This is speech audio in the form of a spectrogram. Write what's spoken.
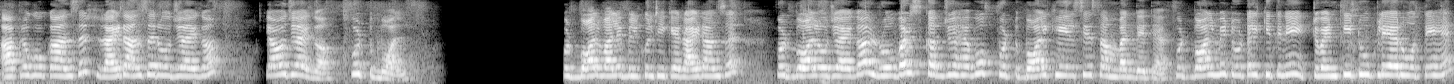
आप लोगों का आंसर राइट आंसर हो जाएगा। क्या हो जाएगा? फुटबॉल फुटबॉल वाले बिल्कुल ठीक है राइट आंसर फुटबॉल हो जाएगा। रोवर्स कप जो है वो फुटबॉल खेल से संबंधित है। फुटबॉल में टोटल कितने? ट्वेंटी टू प्लेयर होते हैं,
